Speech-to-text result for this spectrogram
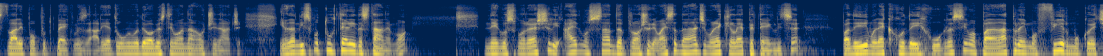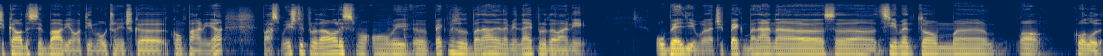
stvari poput Beckmeza, ali eto umemo da objasnimo na naučni način. I onda nismo tu hteli da stanemo, nego smo rešili, ajdemo sad da proširimo, ajde sad da nađemo neke lepe teglice, pa da idemo nekako da ih ugrasimo, pa da napravimo firmu koja će kao da se bavi ono tima, učenička kompanija, pa smo išli, prodavali smo, ovaj, pekmez od banane nam je najprodavaniji ubedljivo. Znači, pek banana sa cimentom, o, ko luda.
